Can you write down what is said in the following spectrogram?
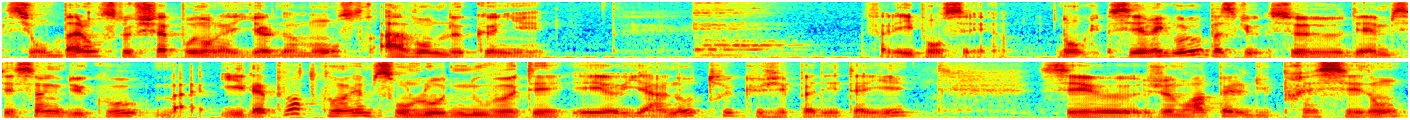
si on balance le chapeau dans la gueule d'un monstre avant de le cogner. Fallait y penser. hein. Donc c'est rigolo parce que ce DMC5 du coup, bah, il apporte quand même son lot de nouveautés. Et euh, il y a un autre truc que j'ai pas détaillé, c'est euh, je me rappelle du précédent.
